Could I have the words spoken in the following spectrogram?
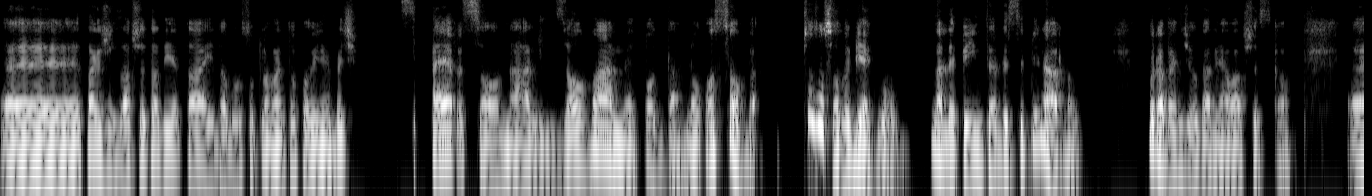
E, także zawsze ta dieta i dobór suplementów powinien być spersonalizowany pod daną osobę, przez osobę biegłą, najlepiej interdyscyplinarną, która będzie ogarniała wszystko. E,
